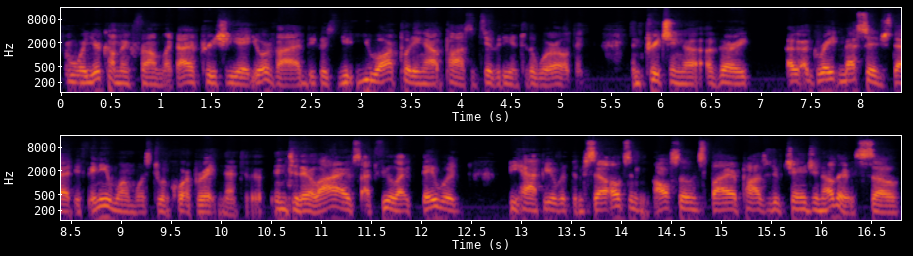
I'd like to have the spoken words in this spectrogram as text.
from where you're coming from like i appreciate your vibe because you, you are putting out positivity into the world and, and preaching a, a very a, a great message that if anyone was to incorporate that into, into their lives i feel like they would be happier with themselves and also inspire positive change in others so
